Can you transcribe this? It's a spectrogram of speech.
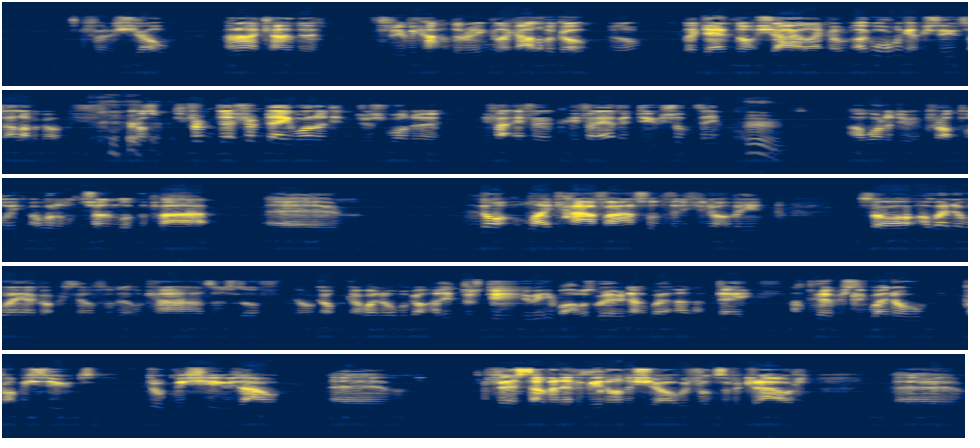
for a show, and I kind of threw my hat in the ring, like I'll have a go, you know. Again, not shy, like I'll, I'll go home and get my suits, I'll have a go. Because from day, from day one, I didn't just want to. If I if I if I ever do something, Hmm. I want to do it properly. I want to try and look the part. Um, not like half-ass something, if you know what I mean. So I went away. I got myself some little cards and stuff. You know, got, I went home. and got. I didn't just do it in what I was wearing that, that day. I purposely went home, got my suit, dug my shoes out. Um, first time I'd ever been on a show in front of a crowd. Um,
